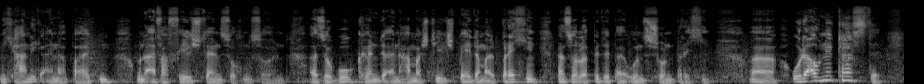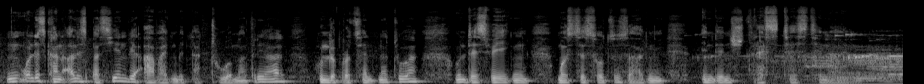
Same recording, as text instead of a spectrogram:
Mechanik einarbeiten und einfach Fehlstellen suchen sollen. Also wo könnte ein Hammerstiel später mal brechen, dann soll er bitte bei uns schon brechen. Äh, oder auch eine Taste. Und es kann alles passieren. Wir arbeiten mit Naturmaterial, 100% Natur. Und deswegen muss das sozusagen in den Stresstest hinein.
